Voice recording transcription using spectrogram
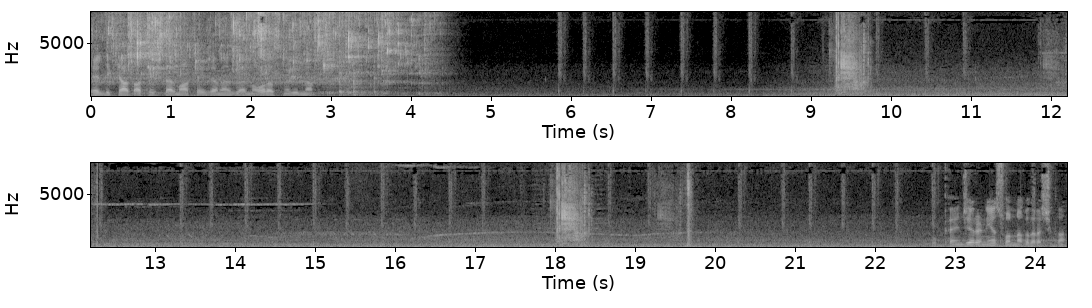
50 kağıt ateşler mi ateşlemezler mi orasını bilmem. Pencere niye sonuna kadar açık lan?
